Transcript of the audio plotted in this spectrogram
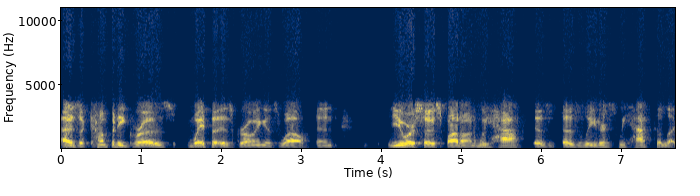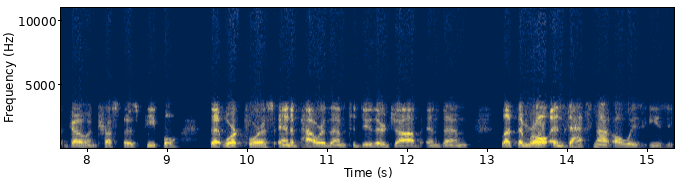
as a company grows, WEPA is growing as well. And you are so spot on. We have, as, as leaders, we have to let go and trust those people that work for us and empower them to do their job and then let them roll. And that's not always easy.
